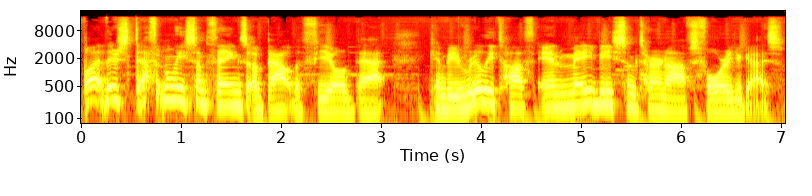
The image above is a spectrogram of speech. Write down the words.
but there's definitely some things about the field that can be really tough and maybe some turnoffs for you guys.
